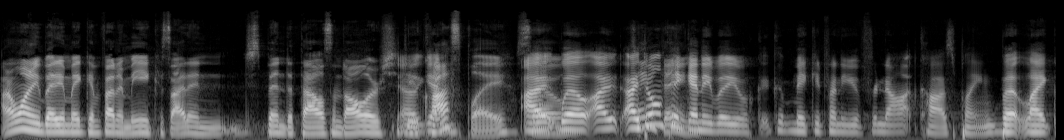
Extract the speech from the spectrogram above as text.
I don't want anybody making fun of me because I didn't spend a thousand dollars to Oh, do yeah. cosplay. I well, I, I same don't thing. think anybody will c- making fun of you for not cosplaying, but like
